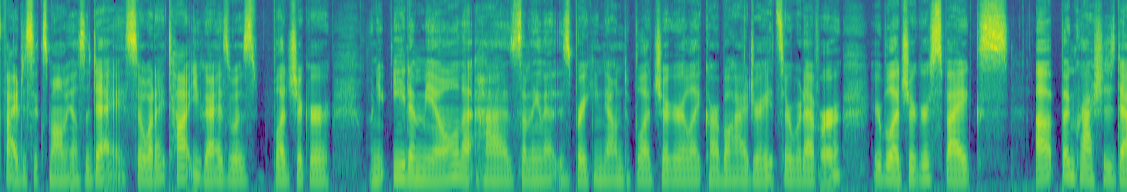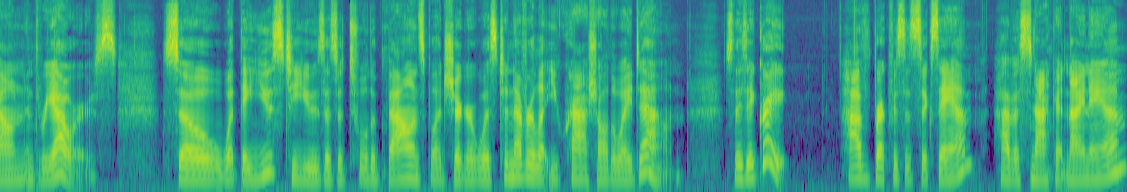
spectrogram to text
five to six small meals a day. So, what I taught you guys was blood sugar. When you eat a meal that has something that is breaking down to blood sugar, like carbohydrates or whatever, your blood sugar spikes up and crashes down in three hours. So, what they used to use as a tool to balance blood sugar was to never let you crash all the way down. So, they say, great, have breakfast at 6 a.m., have a snack at 9 a.m.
